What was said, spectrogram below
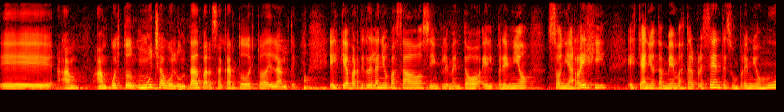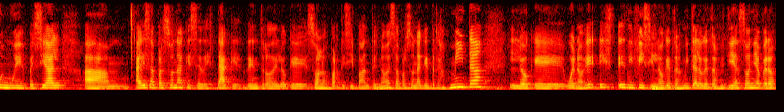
eh, han, han, puesto mucha voluntad para sacar todo esto adelante. Es que a partir del año pasado se implementó el premio Sonia Regi, este año también va a estar presente, es un premio muy, muy especial a, esa persona que se destaque dentro de lo que son los participantes, ¿no? Esa persona que transmita lo que, bueno, e, es, es, difícil, ¿no? Que transmita lo que transmitía Sonia, pero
